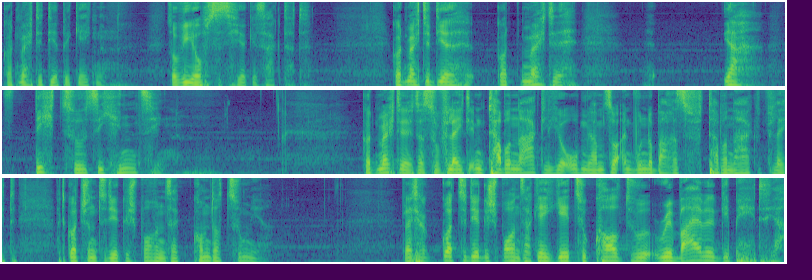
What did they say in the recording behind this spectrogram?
Gott möchte dir begegnen, so wie Jobs es hier gesagt hat. Gott möchte dir, Gott möchte ja, dich zu sich hinziehen. Gott möchte, dass du vielleicht im Tabernakel hier oben, wir haben so ein wunderbares Tabernakel, vielleicht hat Gott schon zu dir gesprochen und sagt, komm doch zu mir. Vielleicht hat Gott zu dir gesprochen und sagt, hey, geh zu Call to Revival Gebet. Ja.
